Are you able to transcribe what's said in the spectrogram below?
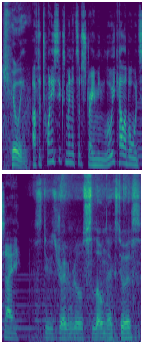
chilling. After 26 minutes of streaming, Lui Calibre would say, This dude's driving real slow next to us.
